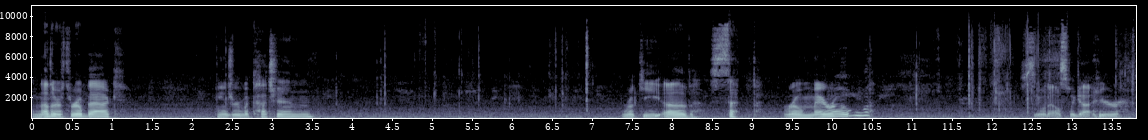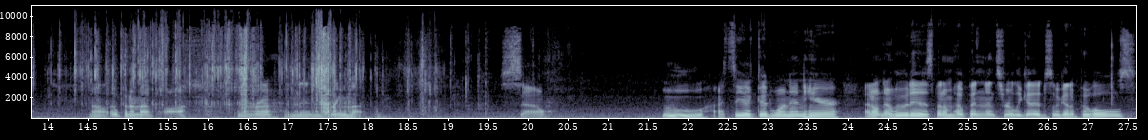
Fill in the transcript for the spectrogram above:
another throwback, Andrew McCutchen. Rookie of Seth Romero. Let's see what else we got here. I'll open them up off camera and then bring them up. So, ooh, I see a good one in here. I don't know who it is, but I'm hoping it's really good. So we got a Pujols,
